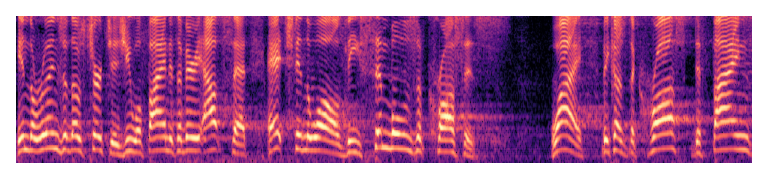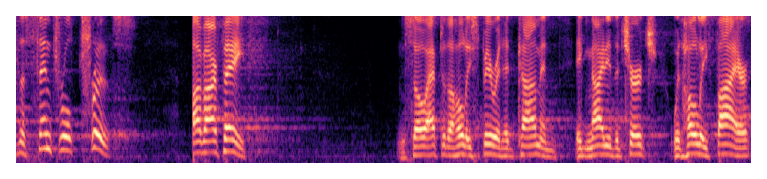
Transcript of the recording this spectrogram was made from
in the ruins of those churches, you will find at the very outset, etched in the walls, these symbols of crosses. Why? Because the cross defines the central truths of our faith. And so, after the Holy Spirit had come and ignited the church with holy fire,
